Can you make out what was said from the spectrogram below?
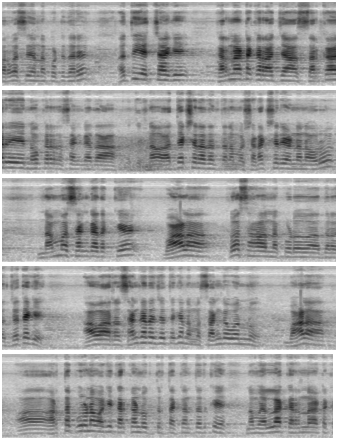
ಭರವಸೆಯನ್ನು ಕೊಟ್ಟಿದ್ದಾರೆ. ಅತಿ ಹೆಚ್ಚಾಗಿ ಕರ್ನಾಟಕ ರಾಜ್ಯ ಸರ್ಕಾರಿ ನೌಕರರ ಸಂಘದ ನಾವು ಅಧ್ಯಕ್ಷರಾದಂಥ ನಮ್ಮ ಷಡಕ್ಷರಿ ಅಣ್ಣನವರು ನಮ್ಮ ಸಂಘದಕ್ಕೆ ಭಾಳ ಪ್ರೋತ್ಸಾಹವನ್ನು ಕೊಡುವುದರ ಜೊತೆಗೆ ಅವರ ಸಂಘದ ಜೊತೆಗೆ ನಮ್ಮ ಸಂಘವನ್ನು ಬಹಳ ಅರ್ಥಪೂರ್ಣವಾಗಿ ಕರ್ಕೊಂಡು ಹೋಗ್ತಿರ್ತಕ್ಕಂಥದಕ್ಕೆ ನಮ್ಮ ಎಲ್ಲ ಕರ್ನಾಟಕ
